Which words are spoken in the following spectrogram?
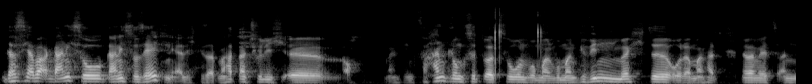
das ist aber gar nicht so, gar nicht so selten, ehrlich gesagt. Man hat natürlich äh, auch meinetwegen Verhandlungssituationen, wo man, wo man gewinnen möchte oder man hat, wenn wir jetzt an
